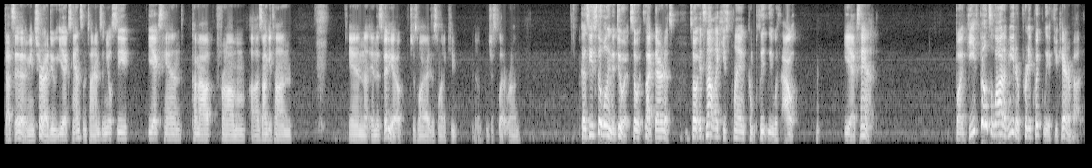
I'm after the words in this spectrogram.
That's it. I mean, sure, I do EX hand sometimes, and you'll see EX hand come out from uh, Zangitan in in this video, which is why I just want to keep, you know, just let it run. Because he's still willing to do it. So it's like, there it is. So it's not like he's playing completely without EX hand. But Gief builds a lot of meter pretty quickly if you care about it.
